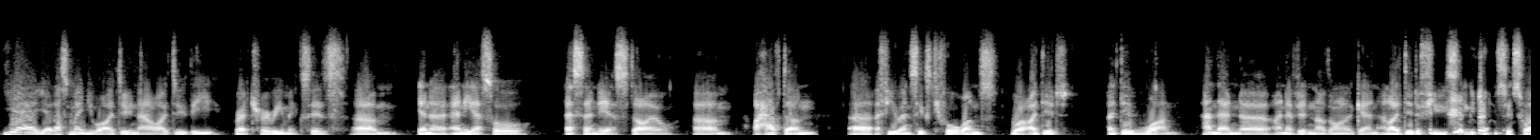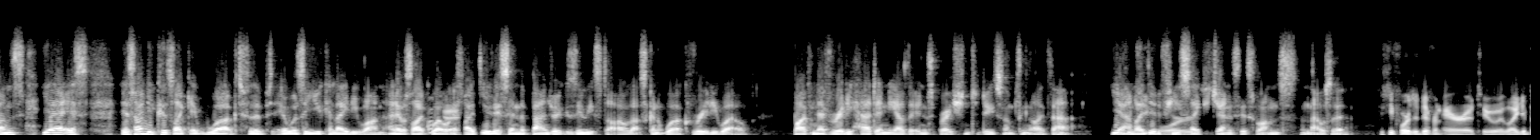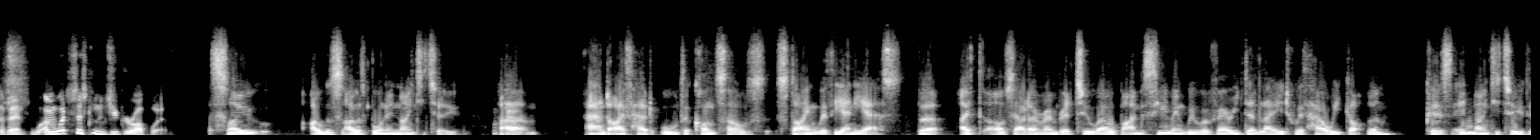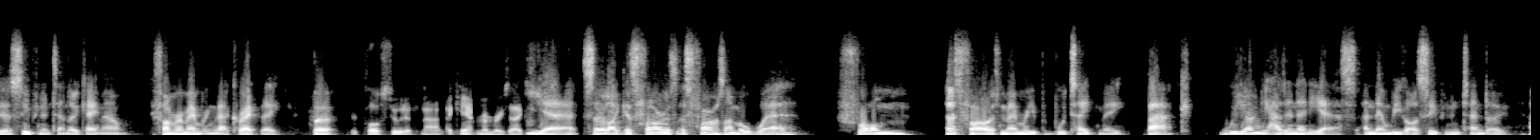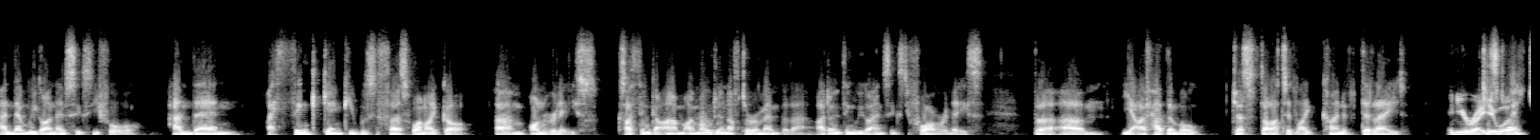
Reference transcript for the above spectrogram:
Yeah, yeah, that's mainly what I do now. I do the retro remixes um, in a NES or SNES style. Um, I have done uh, a few N64 ones. Well, I did I did one, and then uh, I never did another one again. And I did a few Sega Genesis ones. Yeah, it's it's only because like it worked for the. It was a ukulele one, and it was like, okay. well, if I do this in the Banjo Kazooie style, that's going to work really well but I've never really had any other inspiration to do something like that. Yeah, and I did a few Sega Genesis ones, and that was it. 64 is a different era too. Like it depends. I mean, what system did you grow up with? So I was I was born in '92, okay. um, and I've had all the consoles starting with the NES. But I obviously I don't remember it too well. But I'm assuming we were very delayed with how we got them because in '92 the Super Nintendo came out, if I'm remembering that correctly but you're close to it if not. I can't remember exactly. Yeah so like as far as as far as i'm aware from as far as memory will take me back we only had an nes and then we got a super nintendo and then we got an n64 and then i think gamecube was the first one i got um, on release. Because i think I'm, I'm old enough to remember that. I don't think we got n64 on release but um, yeah i've had them all. Just started like kind of delayed. And you're right it was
